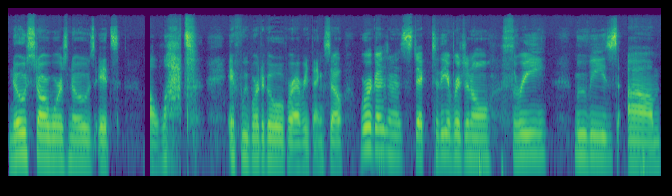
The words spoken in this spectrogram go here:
knows Star Wars knows it's a lot if we were to go over everything. So we're going to stick to the original three movies. Um,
